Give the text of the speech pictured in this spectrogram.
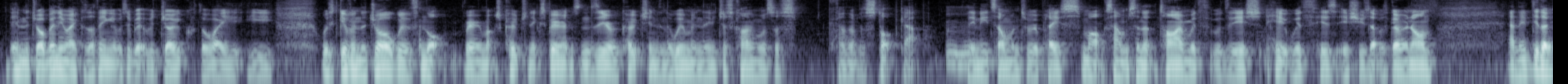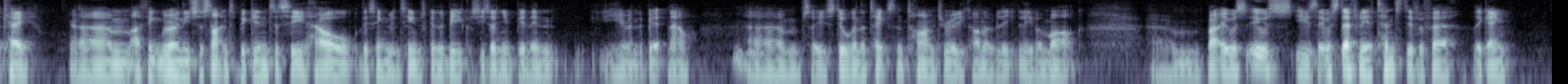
in the job anyway because I think it was a bit of a joke the way he was given the job with not very much coaching experience and zero coaching in the women. And he just kind of was a kind of a stopgap. Mm-hmm. They need someone to replace Mark Sampson at the time with with the issue, with his issues that was going on, and they did okay. Um, I think we're only just starting to begin to see how this England team's going to be because he's only been in here in a bit now. Mm-hmm. Um, so he's still going to take some time to really kind of leave a mark. Um, but it was it was it was definitely a tentative affair. The game,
